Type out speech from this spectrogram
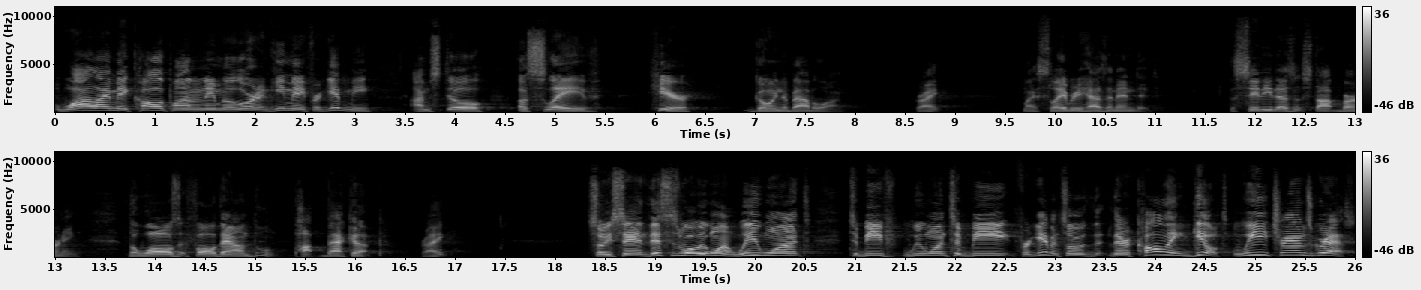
while I may call upon the name of the Lord and he may forgive me, I'm still a slave here going to Babylon, right? My slavery hasn't ended. The city doesn't stop burning. The walls that fall down don't pop back up, right? So he's saying, this is what we want. We want to be, we want to be forgiven. So th- they're calling guilt. We transgress.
